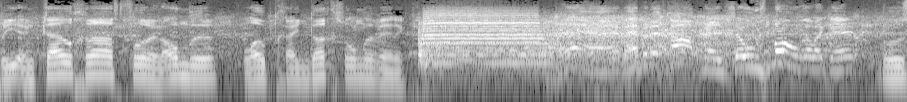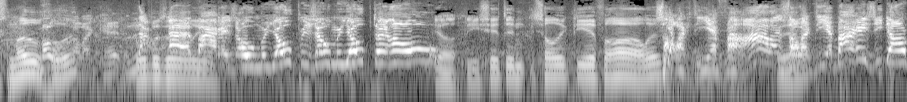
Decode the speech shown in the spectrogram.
wie een kuil graaft voor een ander, loopt geen dag zonder werk. Mensen. Hoe is het mogelijk, hè? Hoe is het mogelijk? Mogelijk, hè? Hoe Nou, bedoel je? waar is ome Joop? Is ome Joop er al? Ja, die zit in... Zal ik die even halen? Zal ik die even halen? Ja. Zal ik die... Waar is hij dan?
